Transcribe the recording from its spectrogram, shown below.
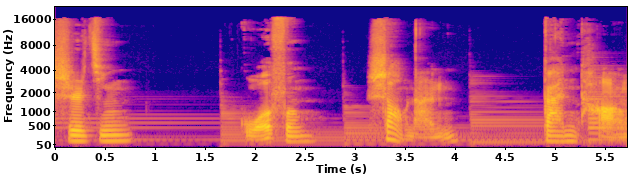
诗经·国风·少南·甘棠。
